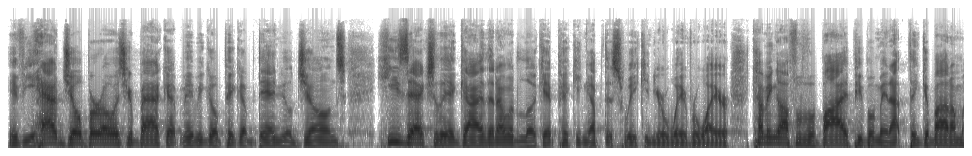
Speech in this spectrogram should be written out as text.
If you have Joe Burrow as your backup, maybe go pick up Daniel Jones. He's actually a guy that I would look at picking up this week in your waiver wire. Coming off of a bye, people may not think about him,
